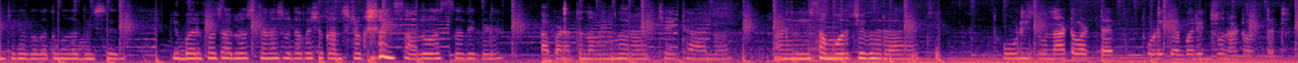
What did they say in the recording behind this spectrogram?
इकडे बघा तुम्हाला दिसेल. की बर्फ चालू असताना सुद्धा कसे कन्स्ट्रक्शन चालू असतं तिकडे. आपण आता नवीन घराच्या इथे आलो आणि समोरची घरं आहेत. थोडी जुनाट वाटतात. थोडी काय बरीच जुनाट वाटतात.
